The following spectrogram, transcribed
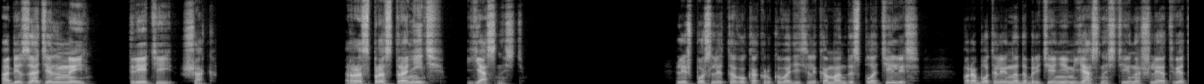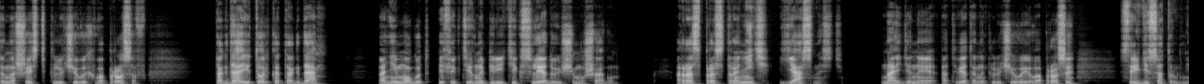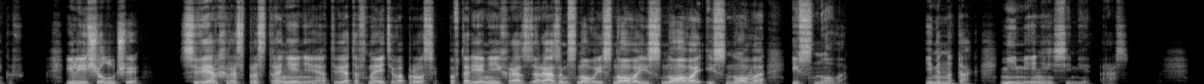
Обязательный третий шаг. Распространить ясность. Лишь после того, как руководители команды сплотились, поработали над обретением ясности и нашли ответы на шесть ключевых вопросов, тогда и только тогда они могут эффективно перейти к следующему шагу – распространить ясность найденные ответы на ключевые вопросы среди сотрудников. Или еще лучше, сверхраспространение ответов на эти вопросы, повторение их раз за разом снова и снова и снова и снова и снова. Именно так, не менее семи раз.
